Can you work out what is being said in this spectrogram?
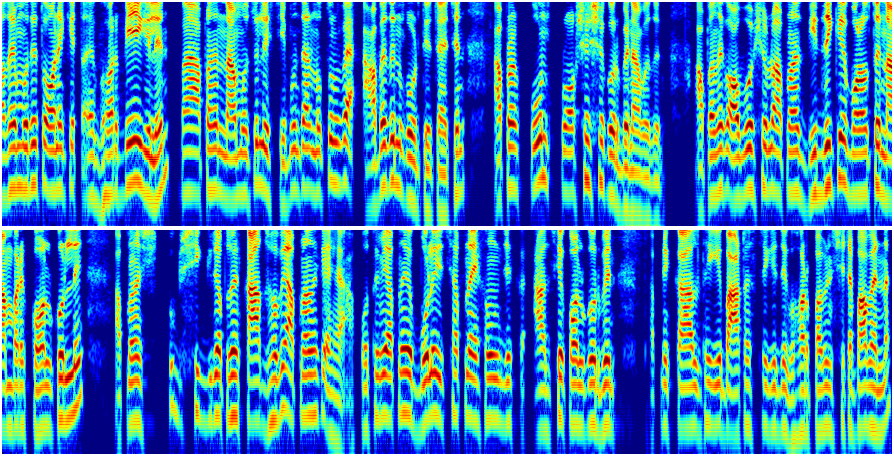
তাদের মধ্যে তো অনেকে ঘর পেয়ে গেলেন বা আপনাদের নামও চলে এসেছে এবং যারা নতুনভাবে আবেদন করতে চাইছেন, আপনারা কোন প্রসেসে করবেন আবেদন? আপনাদেরকে অবশ্যই হলো আপনার দিদিকে বলতে নাম্বারে কল করলে আপনার খুব শীঘ্রই আপনাদের কাজ হবে। আপনাদেরকে হ্যাঁ প্রথমে আপনাকে বলে দিচ্ছি, আপনার এখন যে আজকে কল করবেন, আপনি কাল থেকে বা আঠাশ থেকে যে ঘর পাবেন সেটা পাবেন না।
